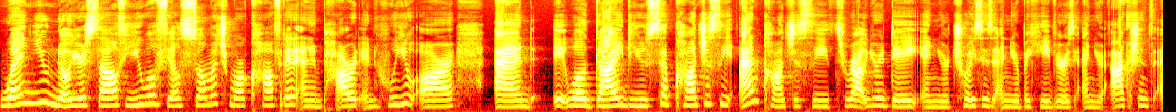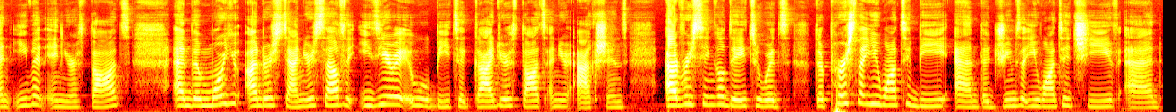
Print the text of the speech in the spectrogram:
When you know yourself, you will feel so much more confident and empowered in who you are, and it will guide you subconsciously and consciously throughout your day in your choices and your behaviors and your actions and even in your thoughts. And the more you understand yourself, the easier it will be to guide your thoughts and your actions every single day towards the person that you want to be and the dreams that you want to achieve and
